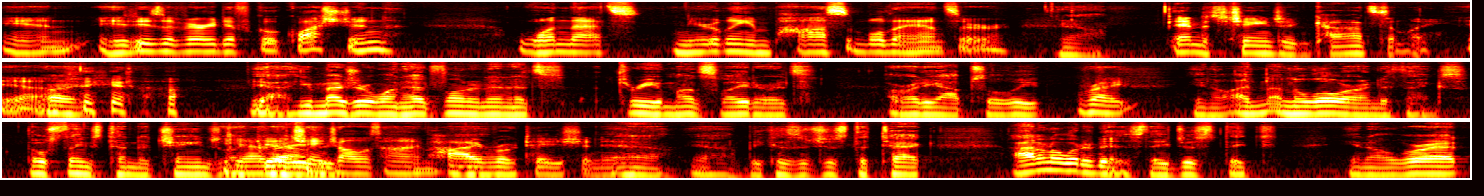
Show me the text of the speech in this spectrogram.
And it is a very difficult question, one that's nearly impossible to answer. Yeah. and it's changing constantly. Yeah. Right. you know? Yeah. You measure one headphone and then it's three months later, it's already obsolete. Right. You know, and on the lower end of things, those things tend to change like yeah, crazy. they change all the time. High rotation, yeah. Yeah, yeah, because it's just the tech. I don't know what it is. They just they, you know, we're at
